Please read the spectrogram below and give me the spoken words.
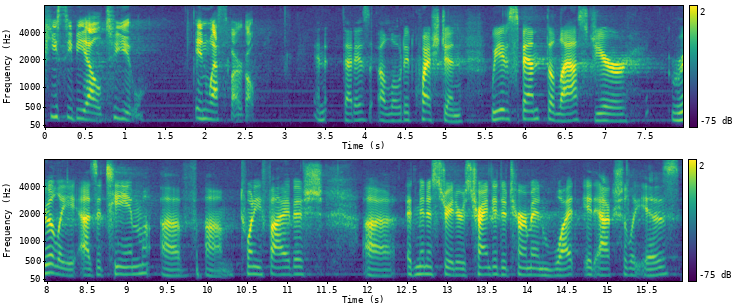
PCBL to you in West Fargo? And that is a loaded question. We have spent the last year really as a team of 25-ish um, uh, administrators trying to determine what it actually is.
